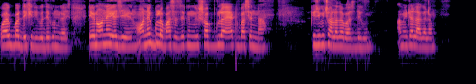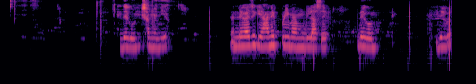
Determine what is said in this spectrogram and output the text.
কয়েকবার দেখে দিব, দেখুন গাইস এখানে অনেক আছে, অনেকগুলো বাস আছে, কিন্তু সবগুলো এক বাসের না। কিছু কিছু আলাদা বাস দেখুন। আমি এটা লাগালাম। দেখুন, সামনে দিয়ে। লেখা আছে কি, হানিফ প্রিমিয়াম গ্লাসে। দেখুন দেখুন।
